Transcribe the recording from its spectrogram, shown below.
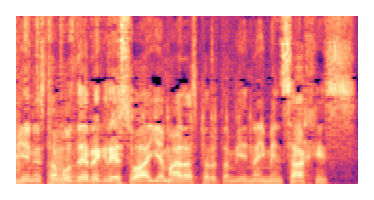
Bien, estamos de regreso a llamadas, pero también hay mensajes.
